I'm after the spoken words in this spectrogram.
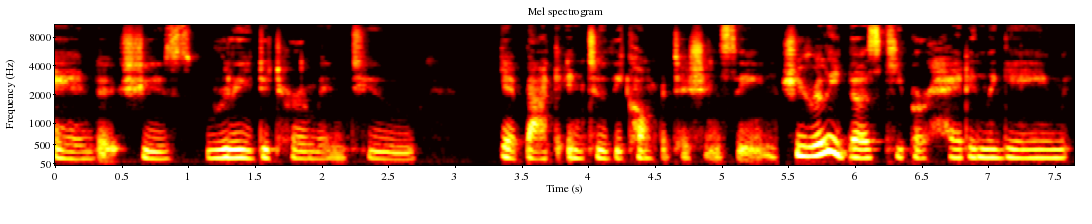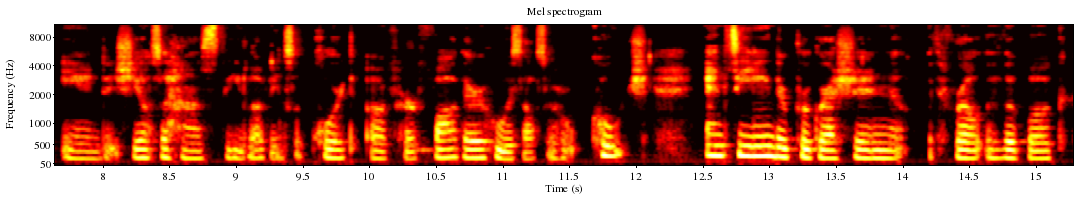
and she's really determined to get back into the competition scene. She really does keep her head in the game and she also has the loving support of her father who is also her coach and seeing their progression throughout the book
